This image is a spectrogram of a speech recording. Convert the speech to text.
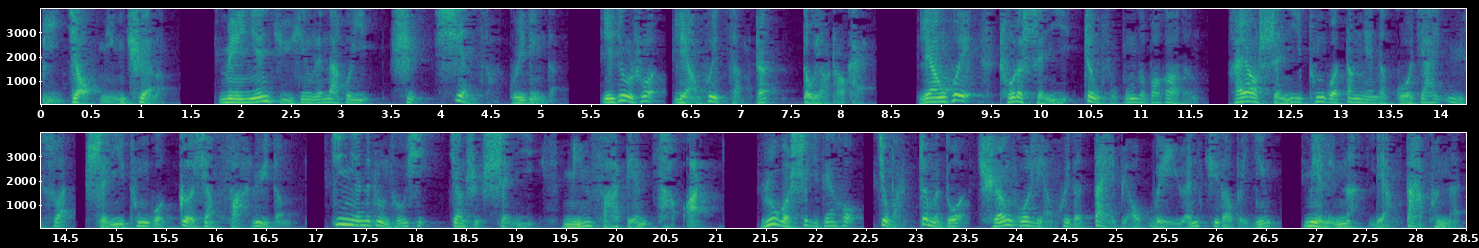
比较明确了。每年举行人大会议是宪法规定的，也就是说，两会怎么着都要召开。两会除了审议政府工作报告等，还要审议通过当年的国家预算，审议通过各项法律等。今年的重头戏将是审议民法典草案。如果十几天后就把这么多全国两会的代表委员聚到北京，面临呢两大困难：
